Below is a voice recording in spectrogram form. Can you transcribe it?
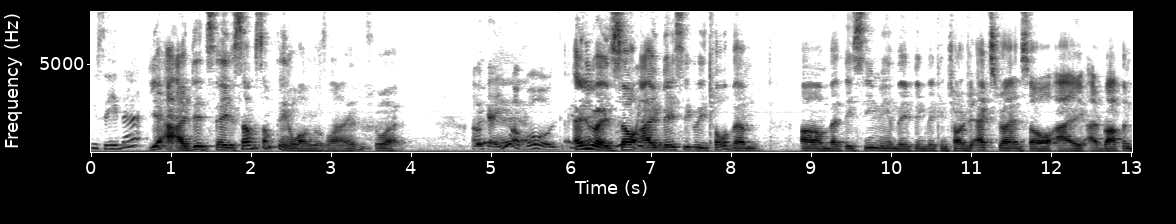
you say that Yeah, I did say some something along those lines. What? okay you are bold Anyway, so I basically told them um, that they see me and they think they can charge extra, and so I I brought them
